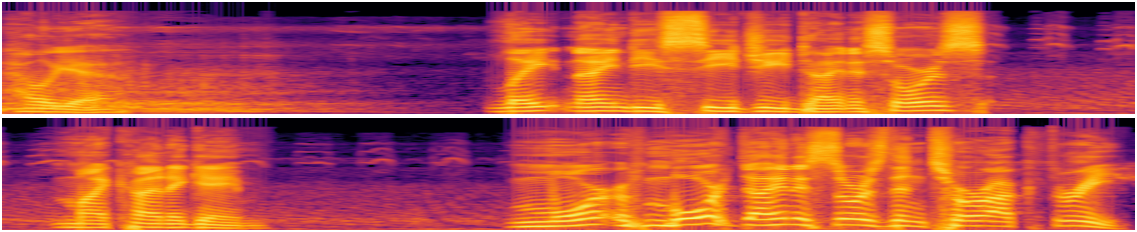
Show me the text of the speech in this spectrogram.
Hell yeah. Late 90s CG dinosaurs, my kind of game. More more dinosaurs than Turok 3.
